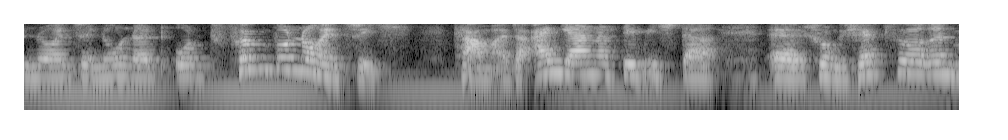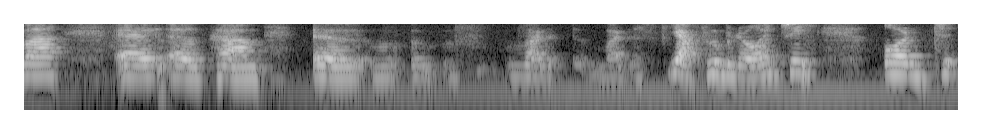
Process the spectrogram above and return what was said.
1995 kam, also ein Jahr nachdem ich da äh, schon Geschäftsführerin war, äh, äh, kam, war, war das, ja, 95 und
